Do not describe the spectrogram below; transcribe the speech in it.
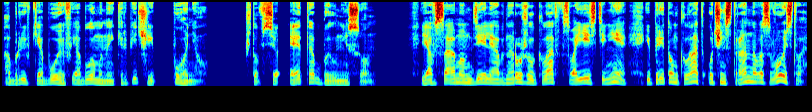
обрывки обоев и обломанные кирпичи, понял, что все это был не сон. Я в самом деле обнаружил клад в своей стене, и при том клад очень странного свойства.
